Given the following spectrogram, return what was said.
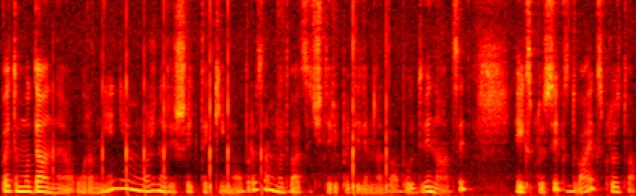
Поэтому данное уравнение можно решить таким образом. Мы 24 поделим на 2 будет 12. х плюс х 2х плюс 2.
